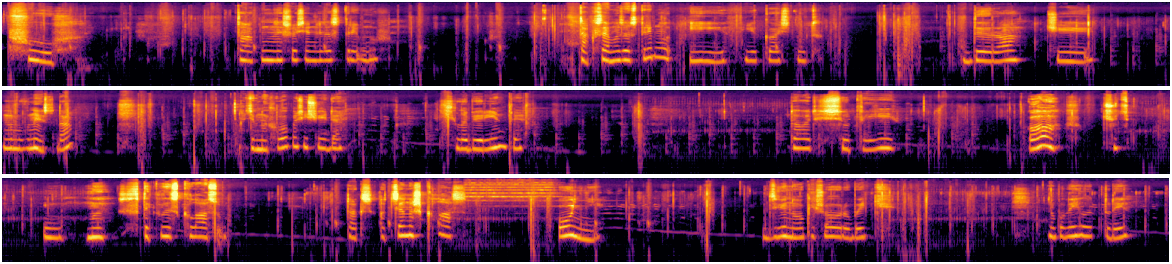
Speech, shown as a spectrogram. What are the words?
Фух. Так, не щось я не застрибнув. Так, все, ми застрибнули і якась тут дира чи ну, вниз, да? Зі мною хлопець ще йде. Якісь лабіринти. Давайте сюди. А, чуть ми втекли з класу. Так, а це наш клас. О, ні. Дзвінок і що робить? Ну, побігли туди.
